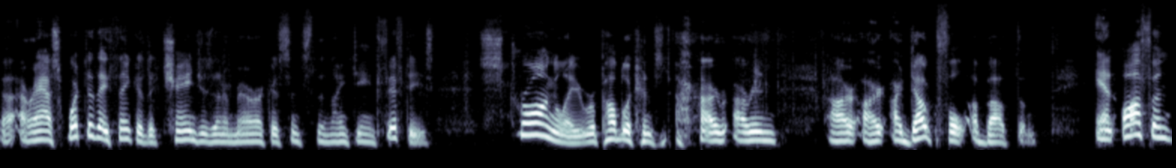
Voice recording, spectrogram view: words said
uh, are asked what do they think of the changes in America since the 1950s, strongly Republicans are, are, in, are, are, are doubtful about them. And often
